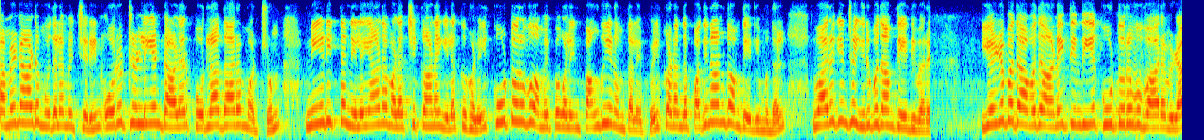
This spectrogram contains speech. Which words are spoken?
தமிழ்நாடு முதலமைச்சரின் ஒரு டிரில்லியன் டாலர் பொருளாதாரம் மற்றும் நீடித்த நிலையான வளர்ச்சிக்கான இலக்குகளில் கூட்டுறவு அமைப்புகளின் பங்கு எனும் தலைப்பில் கடந்த பதினான்காம் தேதி முதல் வருகின்ற இருபதாம் தேதி வரை எழுபதாவது அனைத்திந்திய கூட்டுறவு வார விழா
